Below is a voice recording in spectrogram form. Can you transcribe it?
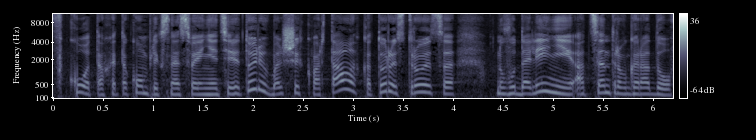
в котах. Это комплексное освоение территории в больших кварталах, которые строятся ну, в удалении от центров городов.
